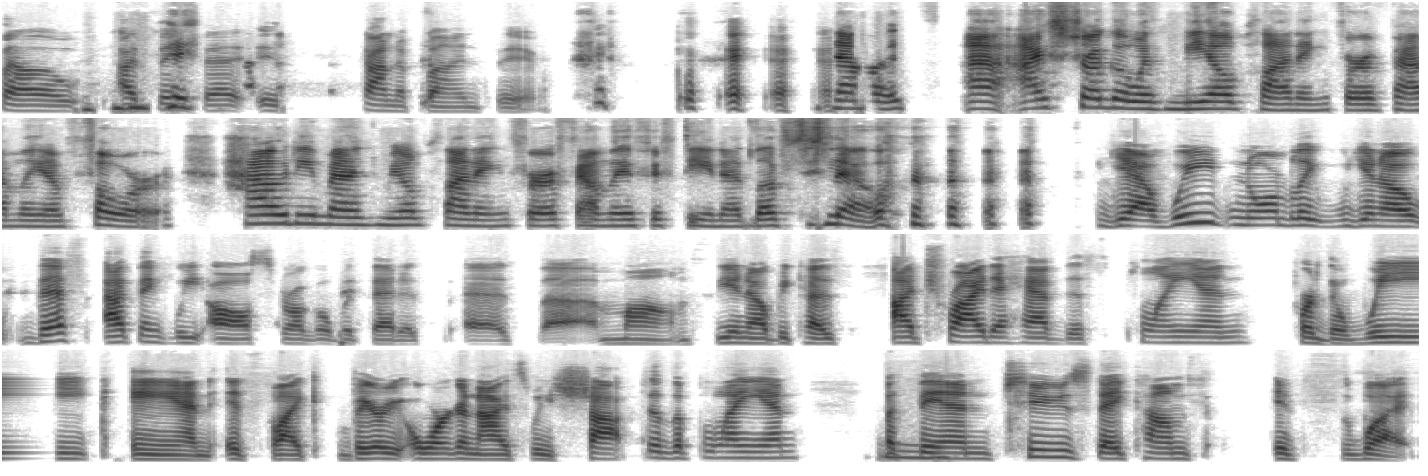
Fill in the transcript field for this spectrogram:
So I think that is kind of fun too. now, uh, I struggle with meal planning for a family of four. How do you manage meal planning for a family of 15? I'd love to know. yeah, we normally, you know, that's, I think we all struggle with that as, as uh, moms, you know, because I try to have this plan for the week and it's like very organized. We shop to the plan, but mm. then Tuesday comes, it's what?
